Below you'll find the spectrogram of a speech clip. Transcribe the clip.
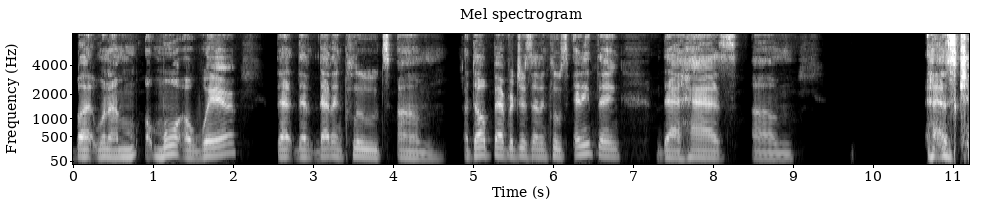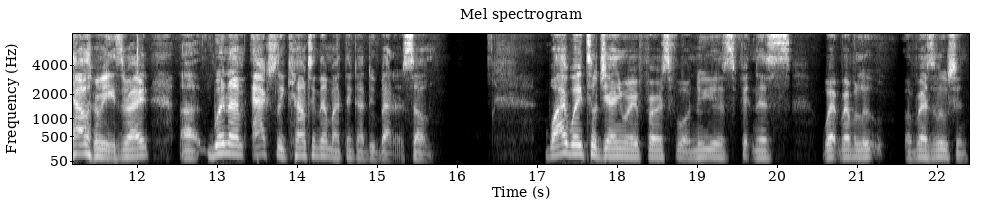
But when I'm more aware, that that that includes um adult beverages that includes anything that has um has calories right? Uh when i'm actually counting them i think i do better. So why wait till january 1st for new year's fitness wet revolu- uh, resolution?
